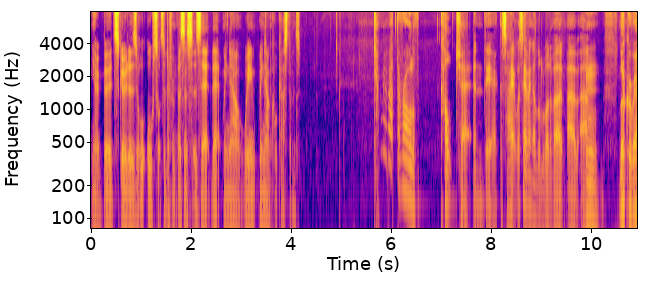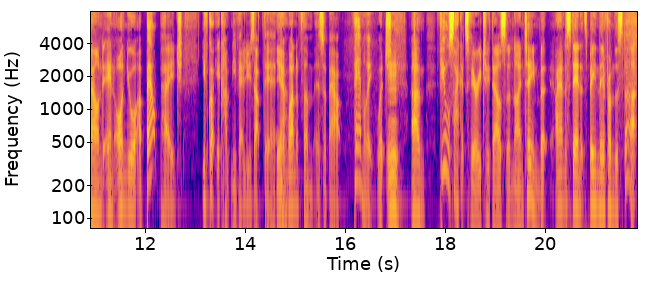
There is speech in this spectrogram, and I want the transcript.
you know Bird Scooters, all, all sorts of different businesses that, that we now we, we now call customers. Tell me about the role of culture in there? Because I was having a little bit of a, a, a Mm. look around, and on your about page, you've got your company values up there, Yeah. and one of them is about family, which Mm. um, feels like it's very 2019, but I understand it's been there from the start.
